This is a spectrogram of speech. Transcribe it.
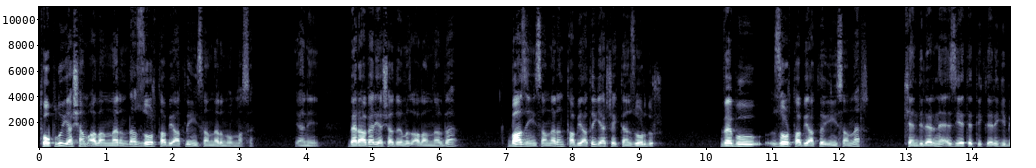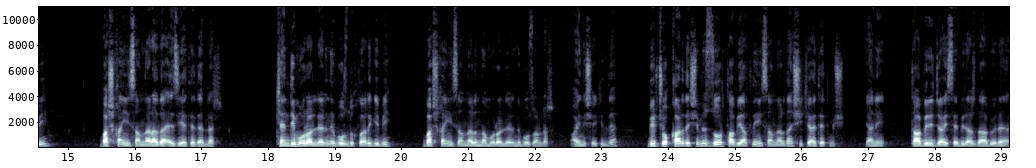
Toplu yaşam alanlarında zor tabiatlı insanların olması. Yani beraber yaşadığımız alanlarda bazı insanların tabiatı gerçekten zordur. Ve bu zor tabiatlı insanlar kendilerine eziyet ettikleri gibi başka insanlara da eziyet ederler. Kendi morallerini bozdukları gibi başka insanların da morallerini bozarlar aynı şekilde. Birçok kardeşimiz zor tabiatlı insanlardan şikayet etmiş. Yani tabiri caizse biraz daha böyle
